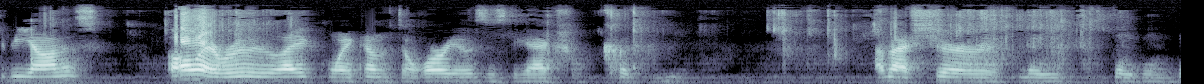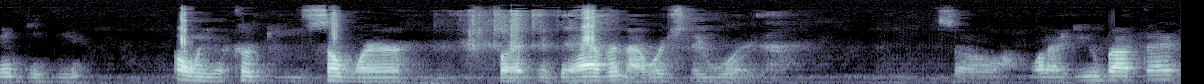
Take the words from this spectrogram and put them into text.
To be honest, all I really like when it comes to Oreos is the actual cookie. I'm not sure if maybe they've invented the, only the cookie somewhere, but if they haven't, I wish they would. So what I do about that?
